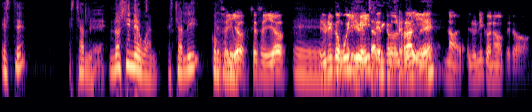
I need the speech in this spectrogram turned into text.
este es Charlie. Eh. No Sinewan, es Charlie con Ese soy yo, ese soy yo. Eh, El único Willy que hice en todo el rally, ¿eh? ¿eh? No, el único no, pero,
